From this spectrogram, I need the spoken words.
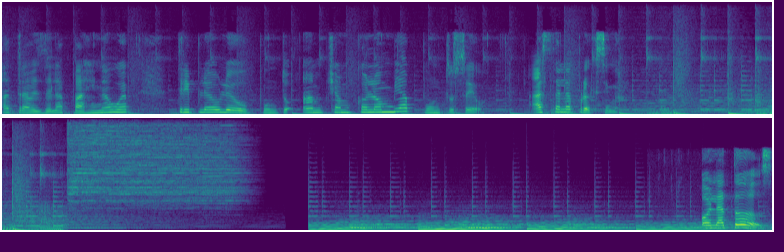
a través de la página web www.amchamcolombia.co. Hasta la próxima. Hola a todos,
